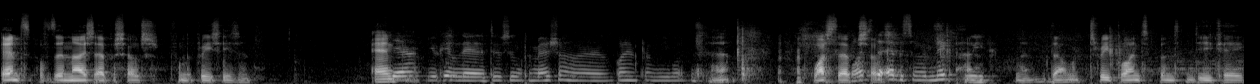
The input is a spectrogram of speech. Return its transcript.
end of the nice episodes from the preseason. and Yeah, you can uh, do some commercial. Uh, Brian from you want. Yeah. Watch the episode. Watch the episode next week. then down three points and DK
